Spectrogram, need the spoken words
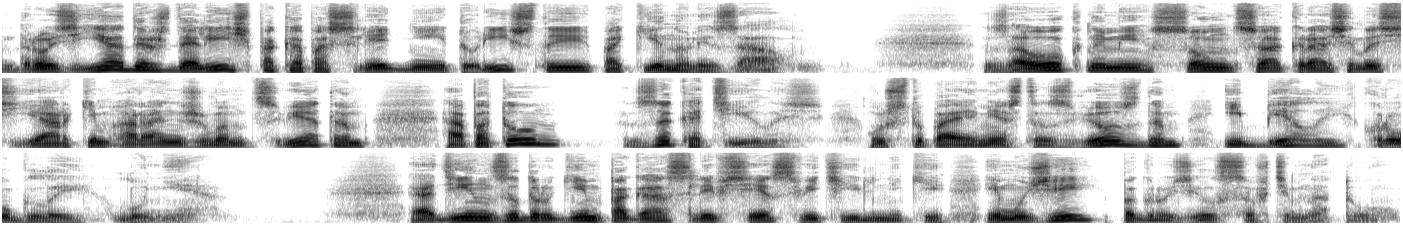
Друзья дождались, пока последние туристы покинули зал. За окнами солнце окрасилось ярким оранжевым цветом, а потом закатилась, уступая место звездам и белой круглой луне. Один за другим погасли все светильники, и музей погрузился в темноту.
